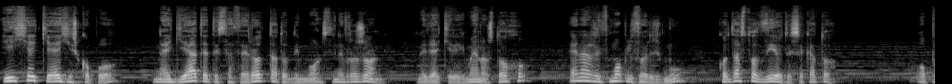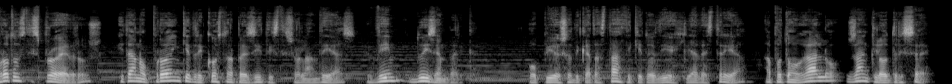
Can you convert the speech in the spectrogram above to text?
Είχε και έχει σκοπό να εγγυάται τη σταθερότητα των τιμών στην Ευρωζώνη, με διακηρυγμένο στόχο έναν ρυθμό πληθωρισμού κοντά στο 2%. Ο πρώτος της πρόεδρος ήταν ο πρώην κεντρικός τραπεζίτης της Ολλανδίας, Βιμ Ντουίζεμπεργκ, ο οποίος αντικαταστάθηκε το 2003 από τον Γάλλο Ζαν Κλοντ Ρισέ.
